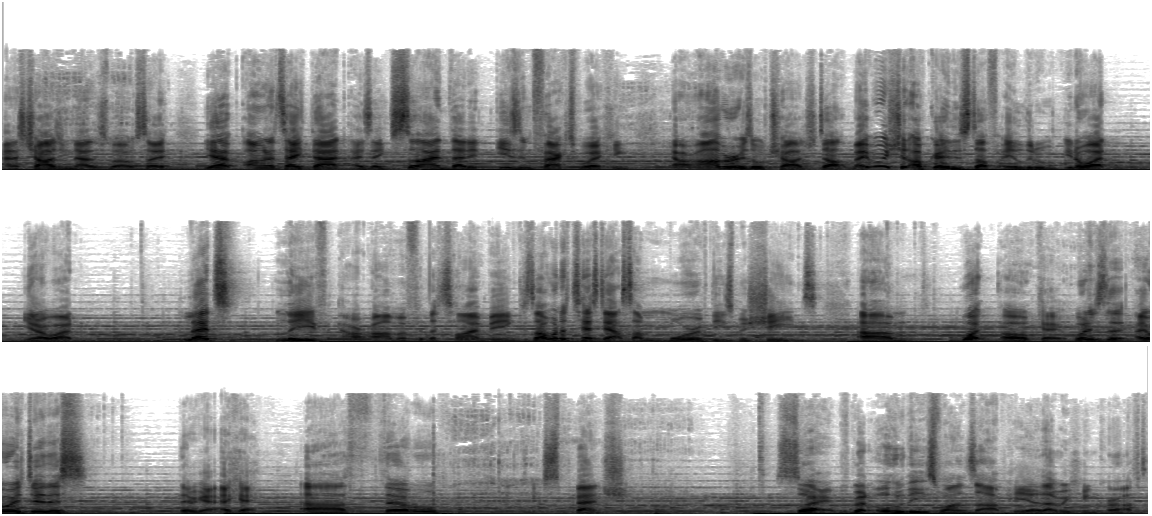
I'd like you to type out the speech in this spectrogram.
and it's charging that as well. So, yep, I'm going to take that as a sign that it is in fact working. Our armor is all charged up. Maybe we should upgrade this stuff a little. You know what? You know what? Let's leave our armor for the time being because I want to test out some more of these machines. Um, what? Oh, okay. What is it? I always do this. There we go. Okay. Uh, thermal expansion. So, we've got all these ones up here that we can craft.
